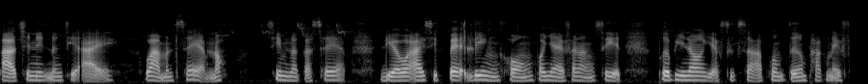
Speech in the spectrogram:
ป่าชนิดหนึ่งที่ไอายว่ามันแซ่บเนาะชิมแล้วก็แซ่บเดี๋ยวไอายสิแปะลิงก์ของพ่อใหญ่ฝรั่งเศส เพื่อพี่น้องอยากศึกษาเพิ่มเติมผักในฝ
